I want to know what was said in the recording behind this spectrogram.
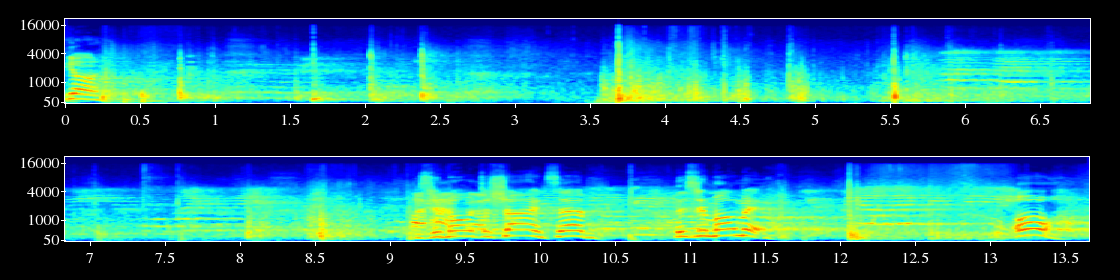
Keep going. This is your moment to shine, Seb. This is your moment. Oh,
